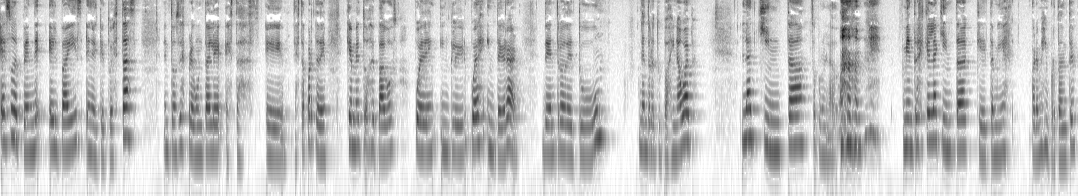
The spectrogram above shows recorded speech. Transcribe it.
Eso depende el país en el que tú estás. Entonces, pregúntale estas, eh, esta parte de qué métodos de pagos pueden incluir, puedes integrar dentro de tu, dentro de tu página web. La quinta, eso por un lado, mientras que la quinta, que también es, para mí es importante,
